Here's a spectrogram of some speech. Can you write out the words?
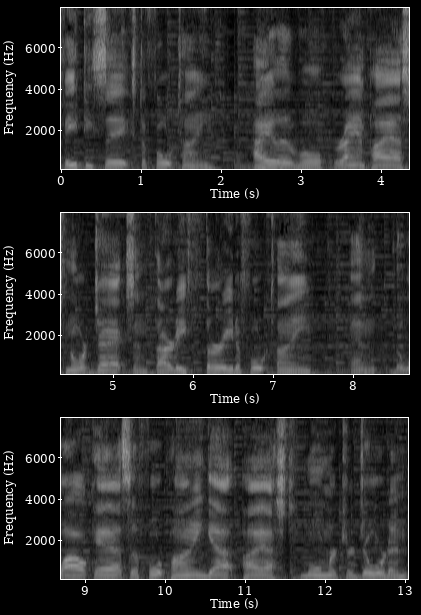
56 to 14. Haleyville ran past North Jackson 33 to 14 and the Wildcats of Fort Payne got past Mortimer Jordan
